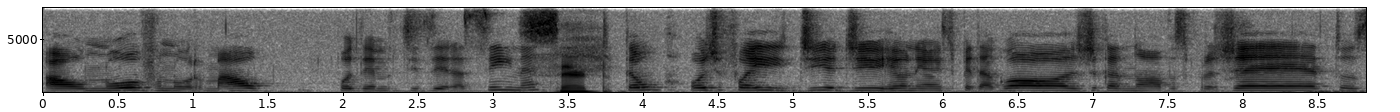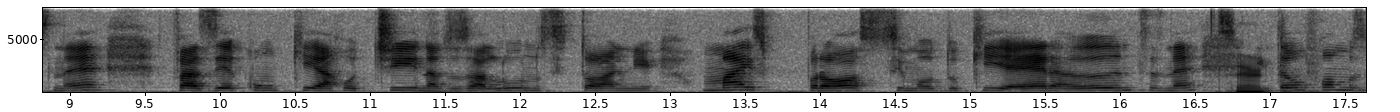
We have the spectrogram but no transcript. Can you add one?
ao novo normal, podemos dizer assim, né? Certo. Então, hoje foi dia de reuniões pedagógicas, novos projetos, né? Fazer com que a rotina dos alunos se torne mais próximo do que era antes, né? Certo. Então fomos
